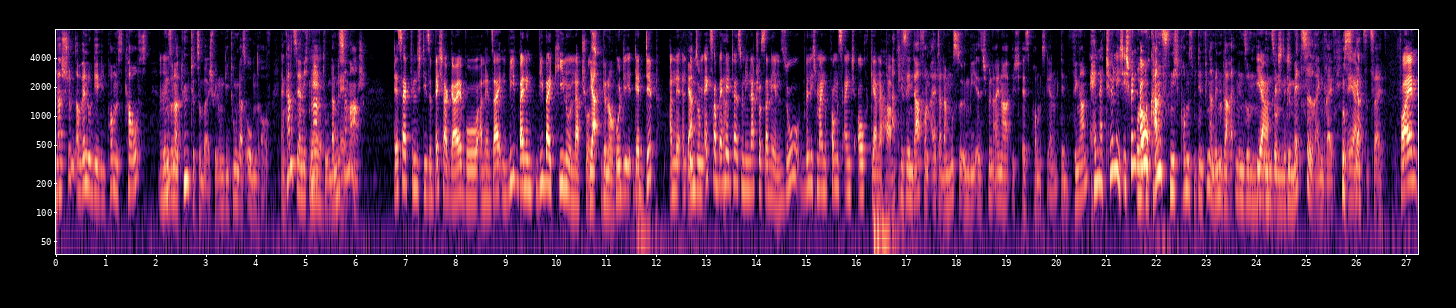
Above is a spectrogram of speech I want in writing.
das stimmt, aber wenn du dir die Pommes kaufst, Mhm. in so einer Tüte zum Beispiel, und die tun das oben drauf, dann kannst du ja nicht Nee, nachtun, dann bist du nee. am Arsch. Deshalb finde ich diese Becher geil, wo an den Seiten, wie bei, den, wie bei Kino-Nachos, Ja, genau. wo die, der Dip an der, Ja. in so einem extra Behälter ist und die Nachos daneben. So will ich meine Pommes eigentlich auch gerne haben. Abgesehen davon, Alter, dann musst du irgendwie, also ich bin einer, ich esse Pommes gerne mit den Fingern. Hä, natürlich, ich finde Und du auch, kannst nicht Pommes mit den Fingern, wenn du da in so ein, Ja, in so ein. Gemetzel reingreifen musst Ja. die ganze Zeit. vor allem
